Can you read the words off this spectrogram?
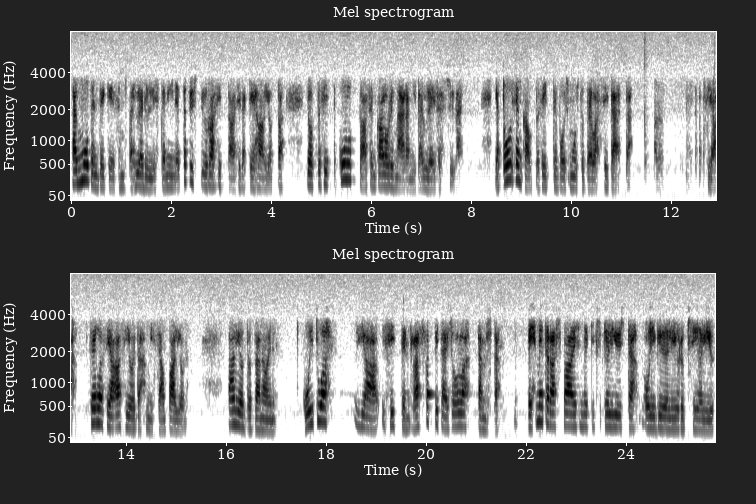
tai muuten tekee semmoista hyödyllistä niin, että pystyy rasittamaan sitä kehää, jotta, jotta sitten kuluttaa sen kalorimäärän, mitä yleensä syö. Ja toisen kautta sitten voisi muistutella sitä, että sellaisia asioita, missä on paljon, paljon tota noin, kuitua ja sitten rasvat pitäisi olla tämmöistä pehmeitä rasvaa, esimerkiksi öljyistä, oliviöljy, rypsiöljy.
